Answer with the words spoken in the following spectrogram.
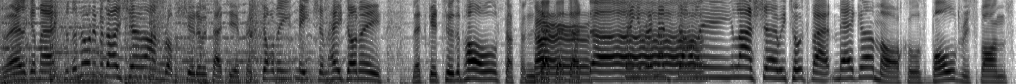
Welcome back to the Naughty But Nice Show. I'm Rob Shuter with our dear friend Donny Meacham. Hey, Donny, let's get to the polls. Da, da, da. Thank you very much, darling. Last show we talked about Meghan Markle's bold response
